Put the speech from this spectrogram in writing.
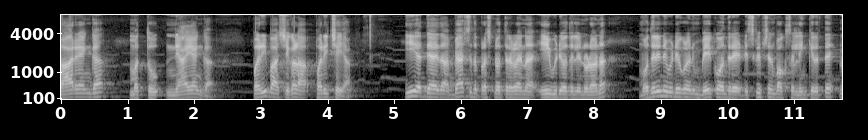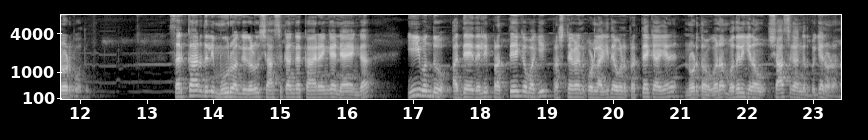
ಕಾರ್ಯಾಂಗ ಮತ್ತು ನ್ಯಾಯಾಂಗ ಪರಿಭಾಷೆಗಳ ಪರಿಚಯ. ಈ ಅಧ್ಯಾಯದ ಅಭ್ಯಾಸದ ಪ್ರಶ್ನೋತ್ತರಗಳನ್ನು ಈ ವಿಡಿಯೋದಲ್ಲಿ ನೋಡೋಣ. ಮೊದಲಿನ ವಿಡಿಯೋಗಳು ನಿಮ್ಗೆ ಬೇಕು ಅಂದರೆ ಡಿಸ್ಕ್ರಿಪ್ಷನ್ ಬಾಕ್ಸಲ್ಲಿ ಲಿಂಕ್ ಇರುತ್ತೆ, ನೋಡ್ಬೋದು. ಸರ್ಕಾರದಲ್ಲಿ ಮೂರು ಅಂಗಗಳು, ಶಾಸಕಾಂಗ, ಕಾರ್ಯಾಂಗ, ನ್ಯಾಯಾಂಗ. ಈ ಒಂದು ಅಧ್ಯಾಯದಲ್ಲಿ ಪ್ರತ್ಯೇಕವಾಗಿ ಪ್ರಶ್ನೆಗಳನ್ನು ಕೊಡಲಾಗಿದೆ. ಅವುಗಳನ್ನು ಪ್ರತ್ಯೇಕವಾಗಿ ನೋಡ್ತಾ ಹೋಗೋಣ. ಮೊದಲಿಗೆ ನಾವು ಶಾಸಕಾಂಗದ ಬಗ್ಗೆ ನೋಡೋಣ.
